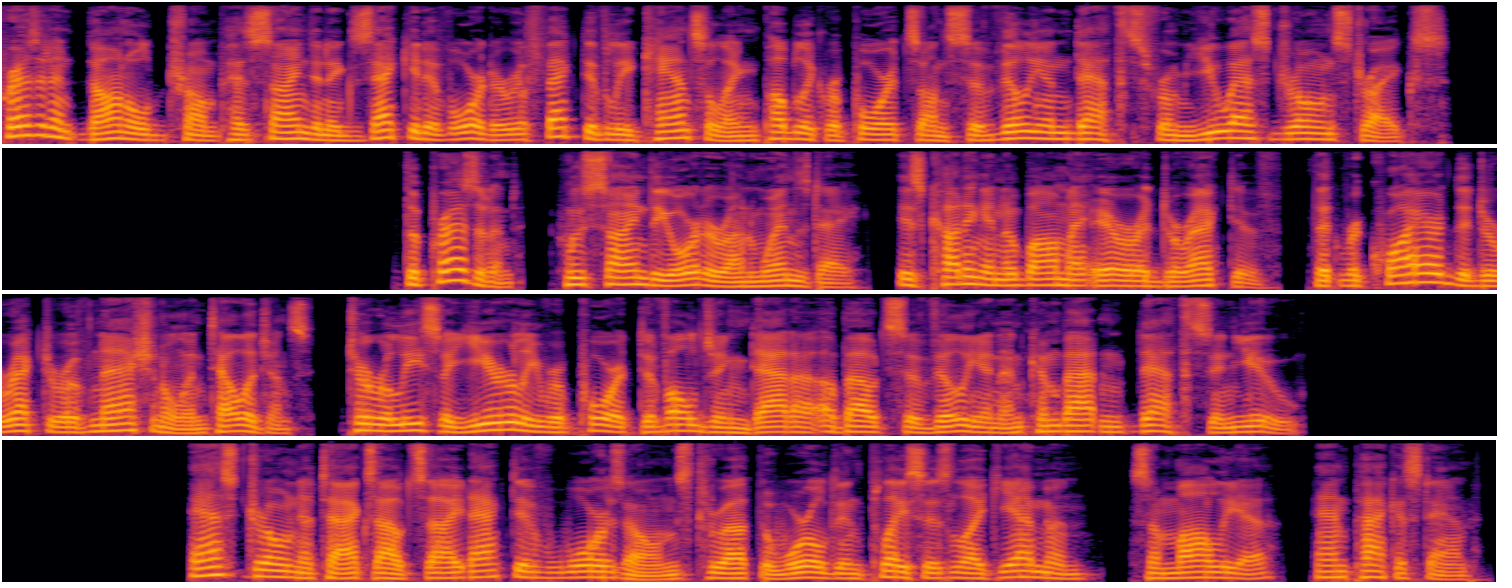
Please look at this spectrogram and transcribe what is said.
President Donald Trump has signed an executive order effectively canceling public reports on civilian deaths from U.S. drone strikes. The president, who signed the order on Wednesday, is cutting an Obama-era directive that required the Director of National Intelligence to release a yearly report divulging data about civilian and combatant deaths in U.S. drone attacks outside active war zones throughout the world in places like Yemen, Somalia, and Pakistan.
